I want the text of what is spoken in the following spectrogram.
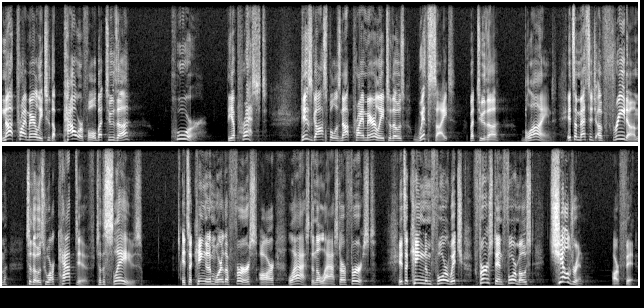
not primarily to the powerful, but to the poor, the oppressed. His gospel is not primarily to those with sight, but to the blind. It's a message of freedom to those who are captive, to the slaves. It's a kingdom where the first are last and the last are first. It's a kingdom for which, first and foremost, children are fit.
